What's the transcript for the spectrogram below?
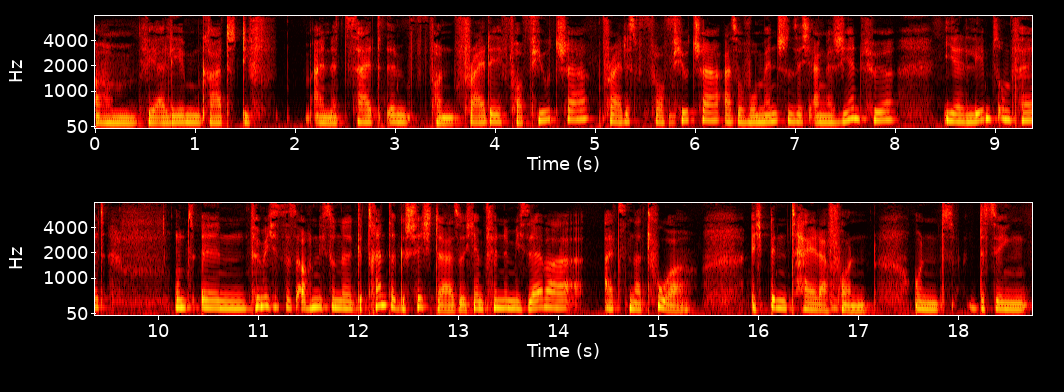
Ähm, wir erleben gerade die eine Zeit von Friday for Future, Fridays for Future, also wo Menschen sich engagieren für ihr Lebensumfeld. Und in, für mich ist das auch nicht so eine getrennte Geschichte. Also ich empfinde mich selber als Natur. Ich bin Teil davon. Und deswegen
